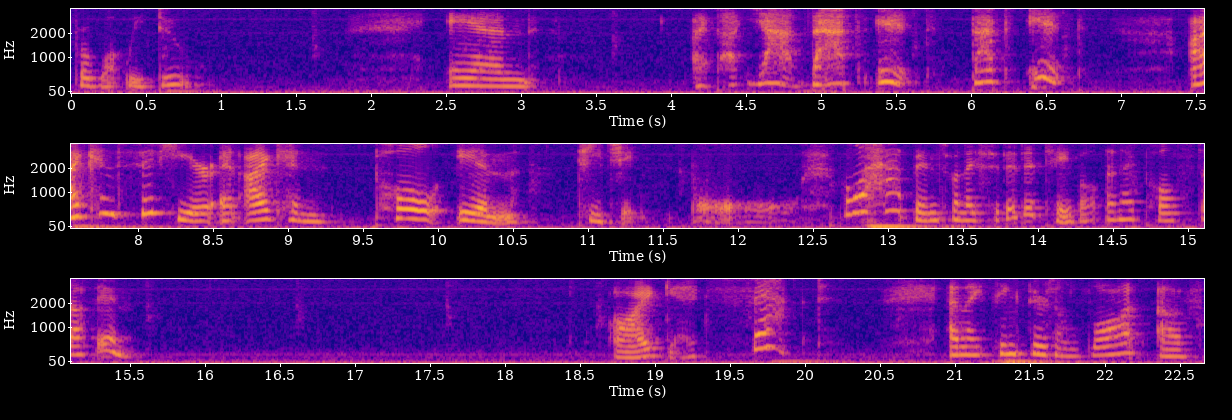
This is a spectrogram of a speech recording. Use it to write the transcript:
for what we do. And I thought, yeah, that's it. That's it. I can sit here and I can pull in teaching. But what happens when I sit at a table and I pull stuff in? I get fat. And I think there's a lot of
